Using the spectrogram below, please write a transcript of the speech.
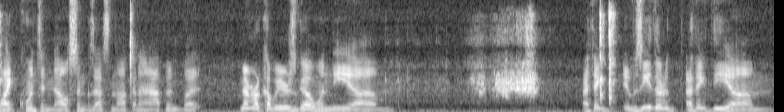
like Quentin Nelson because that's not going to happen. But remember a couple years ago when the um, I think it was either I think the um,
